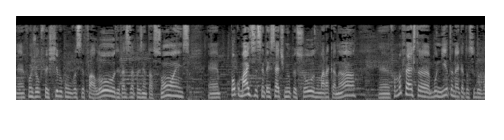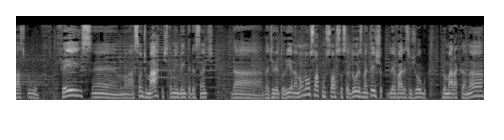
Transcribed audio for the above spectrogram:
É, foi um jogo festivo, como você falou, diversas apresentações, é, pouco mais de 67 mil pessoas no Maracanã. É, foi uma festa bonita, né, que a torcida do Vasco fez, é, uma ação de marketing também bem interessante da, da diretoria, né? não, não só com sócios torcedores, mas ter levar esse jogo para o Maracanã.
